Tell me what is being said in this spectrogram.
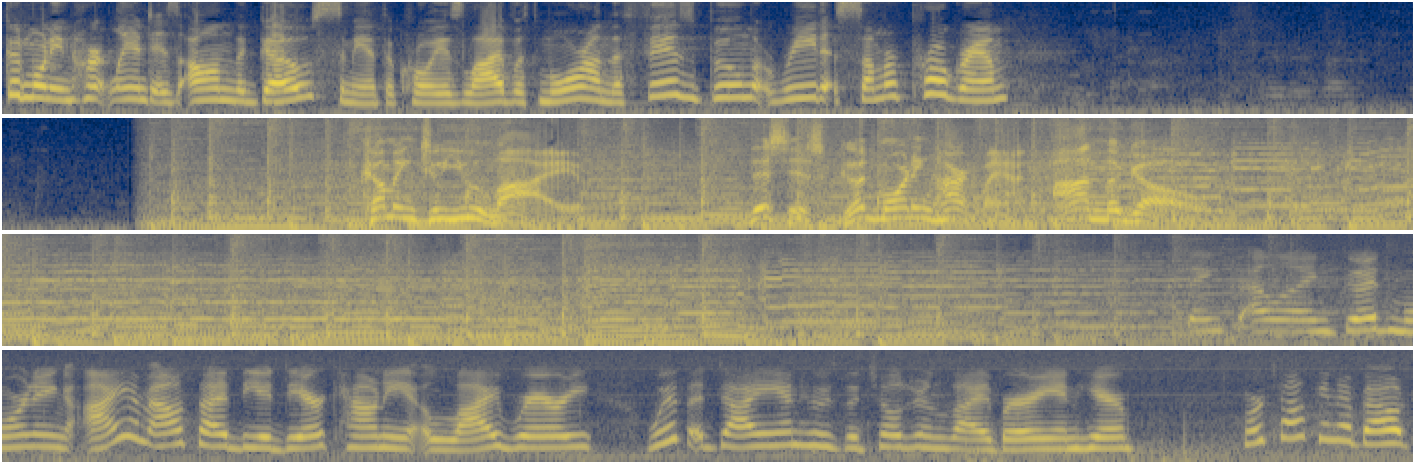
Good Morning Heartland is on the go. Samantha Croix is live with more on the Fizz Boom Read Summer Program. Coming to you live. This is Good Morning Heartland on the go. And good morning. I am outside the Adair County Library with Diane, who's the children's librarian here. We're talking about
